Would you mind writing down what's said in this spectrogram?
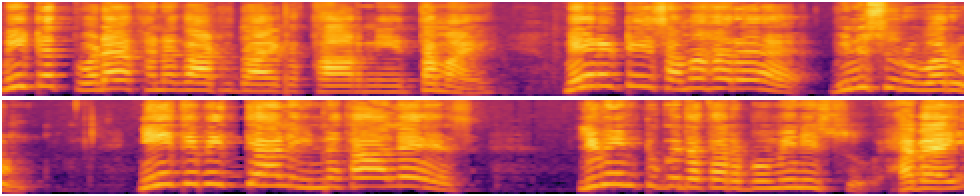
මීටත් වඩා කනගාටුදායක කාරණේ තමයි මේ රටේ සමහර විනිසුරුවරුන් නීති විද්‍යාලේ ඉන්න කාලේ ලිවින් ටුගෙදර් කරපු මිනිස්සු. හැබැයි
